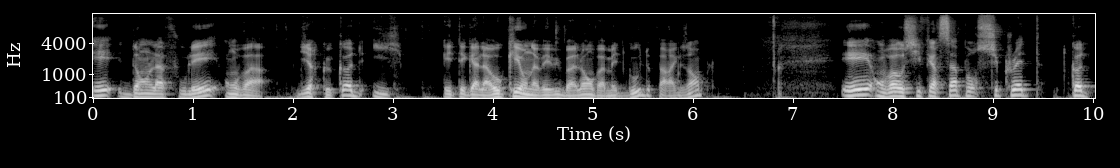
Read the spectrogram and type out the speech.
et dans la foulée, on va dire que code i est égal à OK, on avait vu, bah là on va mettre good par exemple. Et on va aussi faire ça pour secret code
